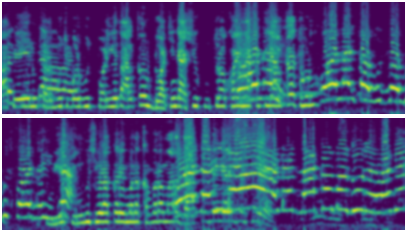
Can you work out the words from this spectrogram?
આ પેલું તરબૂચ બળબૂચ પડ્યું તો આલકા ડોચી રાખ્યું કૂતરો ખાઈ નાખે કે આલકા થોડું. કોઈ નહીં તરબૂચ કોઈ નહીં જા. કરે મને ખબર મારા દાંત લઈ નહીં પડશે. લા, બધું રહેવા દે.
